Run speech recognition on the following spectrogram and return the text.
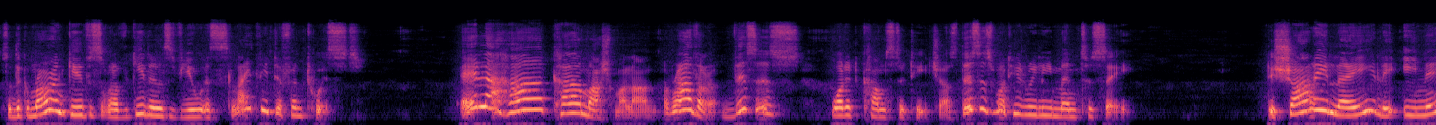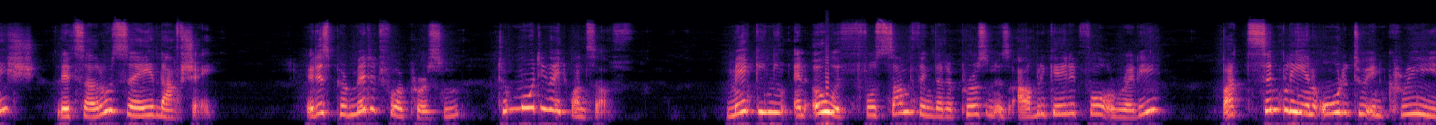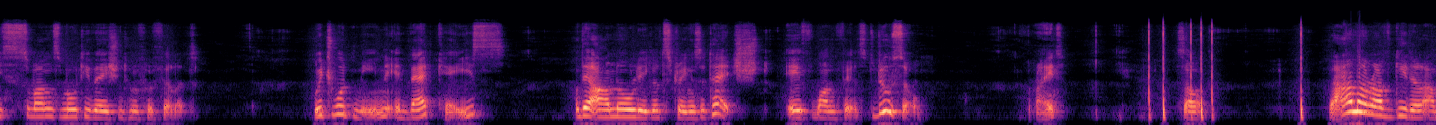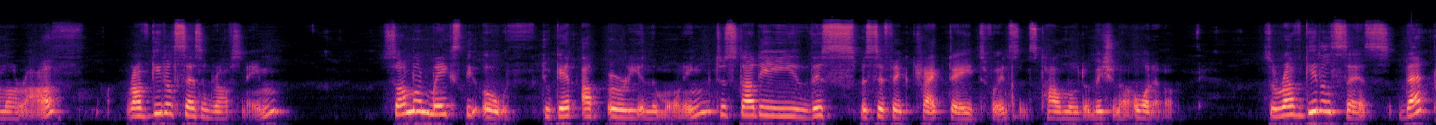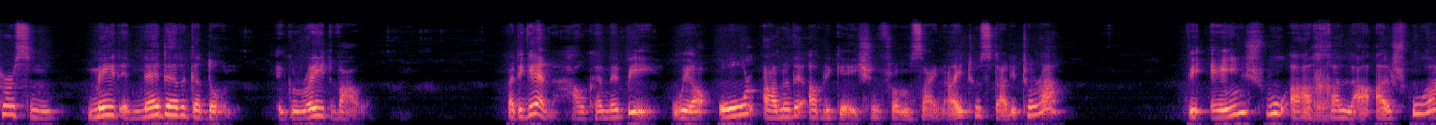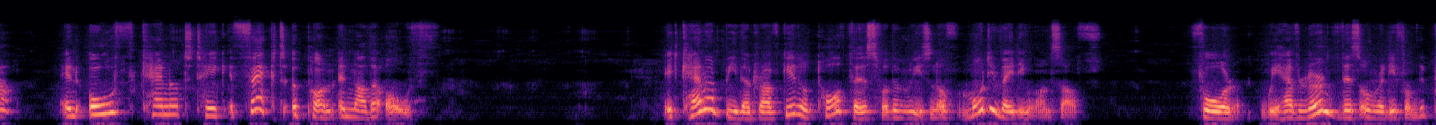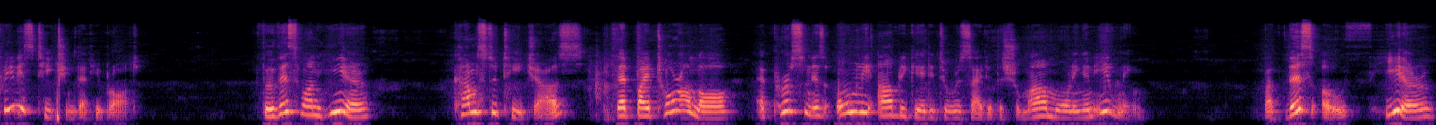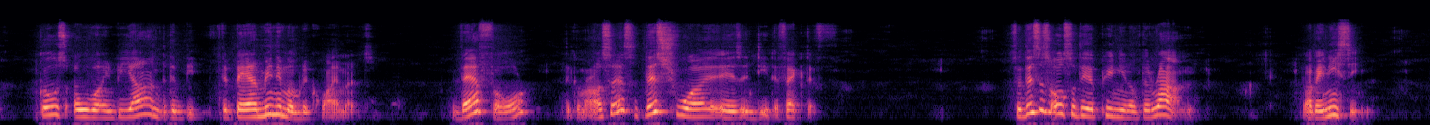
So the Gemara gives Rav Gidel's view a slightly different twist. Elaha ka mashmalan. Rather, this is what it comes to teach us. This is what he really meant to say. Deshari le leinish litzaruse nafshe. It is permitted for a person to motivate oneself. Making an oath for something that a person is obligated for already, but simply in order to increase one's motivation to fulfill it. Which would mean, in that case, there are no legal strings attached if one fails to do so. Right? So, the Amar Rav Gidel Amar Rav, Rav Gidel says in Rav's name, someone makes the oath to get up early in the morning to study this specific tractate, for instance, Talmud or Mishnah or whatever. So Rav Gidel says that person made a neder gadol, a great vow. But again, how can that be? We are all under the obligation from Sinai to study Torah. Ve'ein shvu'ah chala al shvu'ah. An oath cannot take effect upon another oath. It cannot be that Rav Gidel taught this for the reason of motivating oneself. For we have learned this already from the previous teaching that he brought. So this one here comes to teach us that by Torah law, a person is only obligated to recite the Shema morning and evening. But this oath here goes over and beyond the, the bare minimum requirement. Therefore, the Gemara says, this shvuah is indeed effective. So this is also the opinion of the Ran, Rabbi Nissim.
